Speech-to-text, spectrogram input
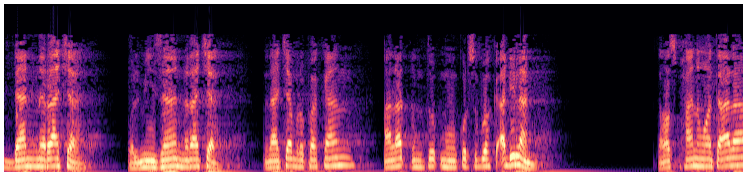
dan neraca. Wal mizan neraca. Neraca merupakan alat untuk mengukur sebuah keadilan. Allah Subhanahu wa taala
